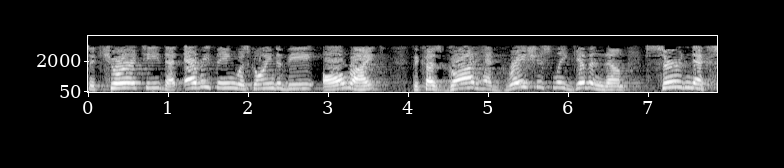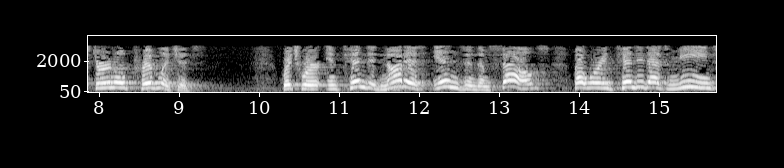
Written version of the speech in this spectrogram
security that everything was going to be all right, because God had graciously given them certain external privileges, which were intended not as ends in themselves, but were intended as means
